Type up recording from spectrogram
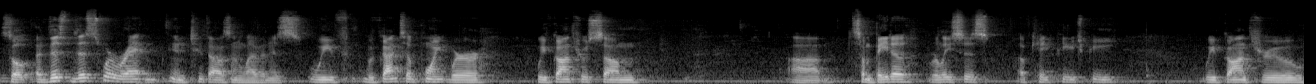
So uh, this this is where we're at in, in 2011 is we've we've gotten to a point where We've gone through some um, some beta releases of Cake PHP. We've gone through,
